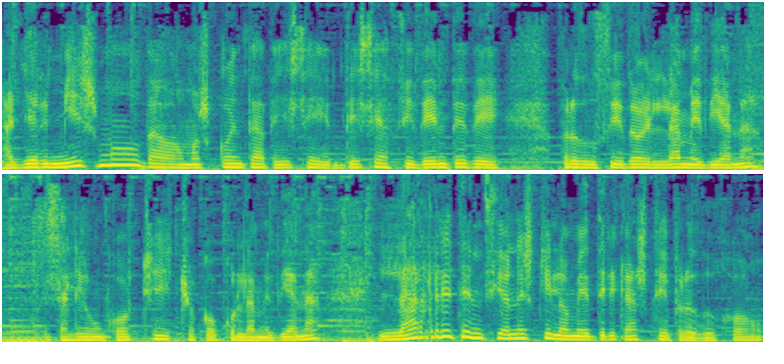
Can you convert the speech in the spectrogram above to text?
Ayer mismo dábamos cuenta de ese, de ese accidente de, producido en la mediana. Se salió un coche y chocó con la mediana. Las retenciones kilométricas que produjo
